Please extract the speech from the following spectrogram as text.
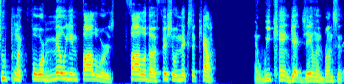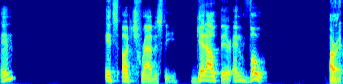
2.4 million followers follow the official Knicks account. And we can't get Jalen Brunson in. It's a travesty get out there and vote. All right.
